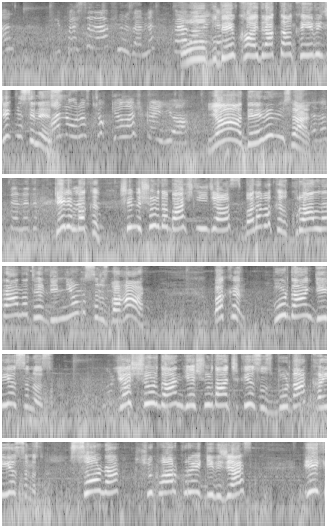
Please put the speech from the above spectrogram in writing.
Anne ilk başta ne yapıyoruz anne? Ben Oo bu dev kaydıraktan kayabilecek misiniz? Anne orası çok yavaş kayıyor. Ya denedin mi sen? Evet denedim. Gelin bakın. Şimdi şurada başlayacağız. Bana bakın kuralları anlatıyorum. Dinliyor musunuz Bahar? Bakın buradan geliyorsunuz. Ya şuradan ya şuradan çıkıyorsunuz. Buradan kayıyorsunuz. Sonra şu parkura gideceğiz. İlk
